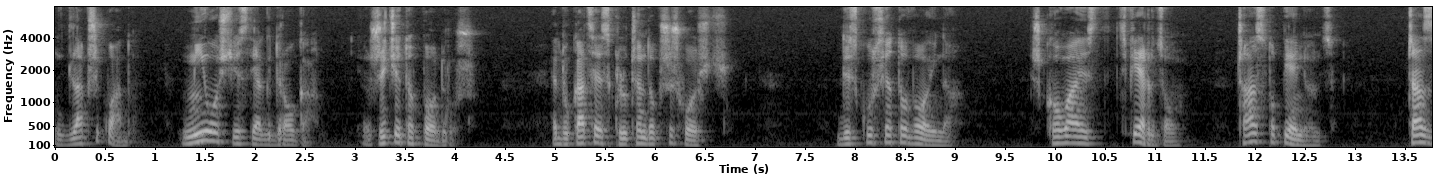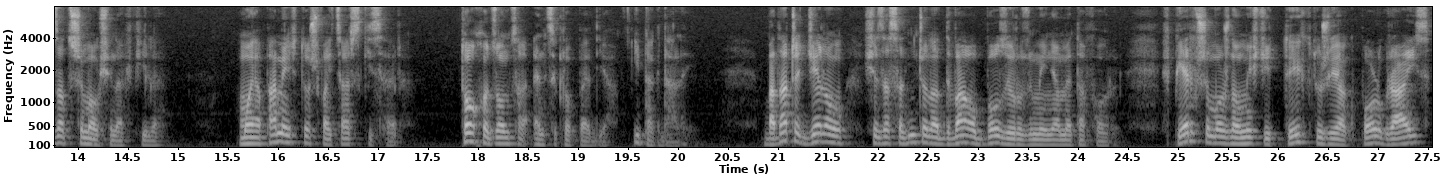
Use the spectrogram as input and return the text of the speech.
Dla przykładu, miłość jest jak droga, życie to podróż, edukacja jest kluczem do przyszłości, dyskusja to wojna, szkoła jest twierdzą, czas to pieniądz, czas zatrzymał się na chwilę, moja pamięć to szwajcarski ser, to chodząca encyklopedia. I tak dalej. Badacze dzielą się zasadniczo na dwa obozy rozumienia metafory – w pierwszym można umieścić tych, którzy jak Paul Grice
